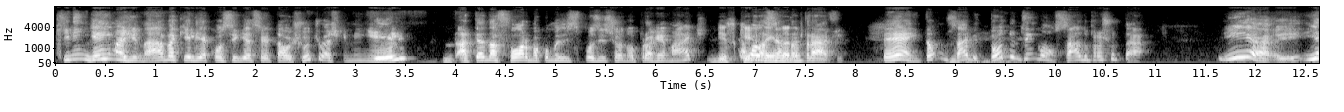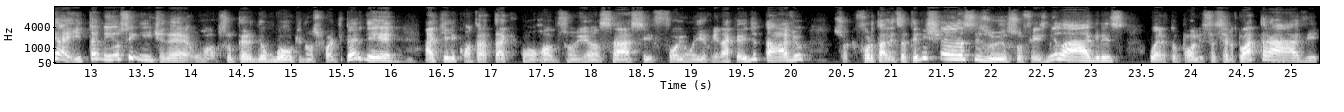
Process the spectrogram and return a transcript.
que ninguém imaginava que ele ia conseguir acertar o chute, eu acho que nem ele, até da forma como ele se posicionou para o remate. De esquerda ainda, né? trave. É, então, sabe, todo desengonçado para chutar. E, e aí também é o seguinte, né? O Robson perdeu um gol que não se pode perder. Aquele contra-ataque com o Robson e o Ansassi foi um erro inacreditável. Só que Fortaleza teve chances, o Wilson fez milagres, o Elton Paulista acertou a trave,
